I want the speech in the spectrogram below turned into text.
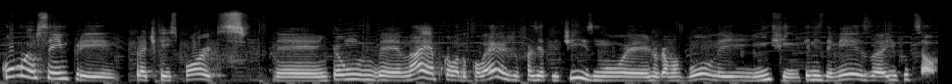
Como eu sempre pratiquei esportes, É, então, é, na época lá do colégio, fazia atletismo, é, jogava vôlei, enfim, tênis de mesa e futsal.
